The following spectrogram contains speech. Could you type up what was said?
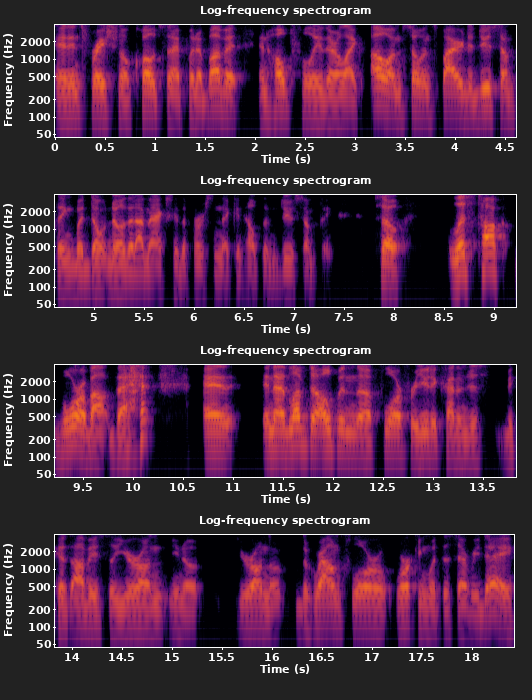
and inspirational quotes that i put above it. And hopefully they're like oh i'm so inspired to do something but don't know that i'm actually the person that can help them do something. So let's talk more about that. And and i'd love to open the floor for you to kind of just because obviously you're on you know you're on the, the ground floor working with this every day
